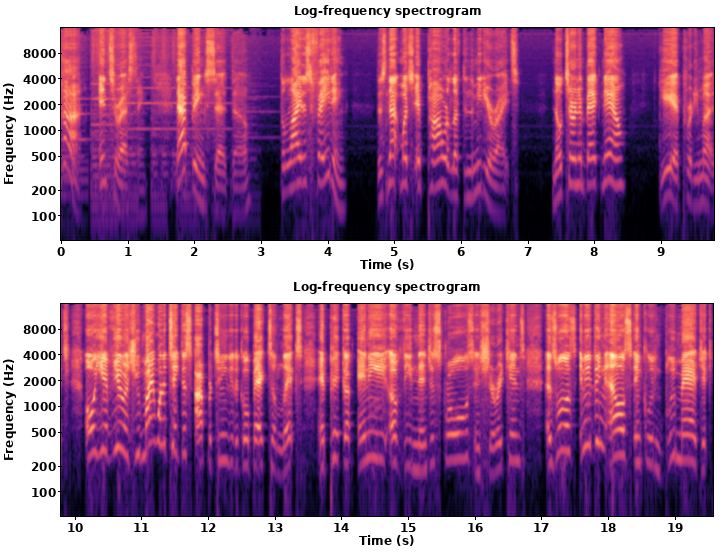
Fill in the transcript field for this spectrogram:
Huh, interesting. That being said though, the light is fading. There's not much power left in the meteorites. No turning back now. Yeah, pretty much. Oh yeah, viewers, you might want to take this opportunity to go back to Lix and pick up any of the Ninja Scrolls and Shurikens, as well as anything else, including Blue Magic,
